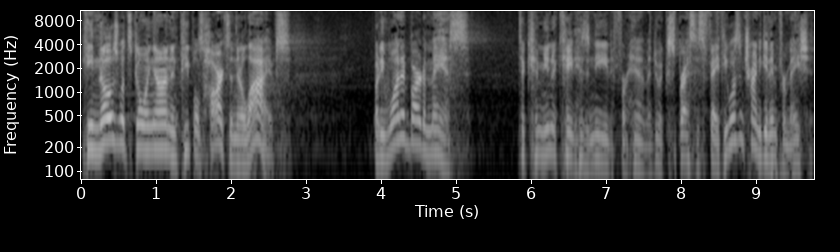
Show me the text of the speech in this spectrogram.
He knows what's going on in people's hearts and their lives. But he wanted Bartimaeus to communicate his need for him and to express his faith. He wasn't trying to get information,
